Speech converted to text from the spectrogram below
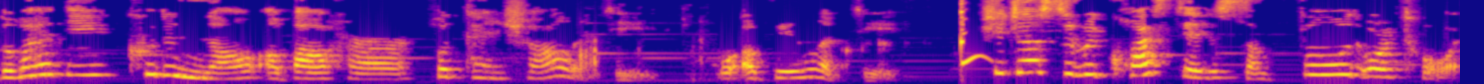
nobody could know about her potentiality or ability. She just requested some food or toy.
